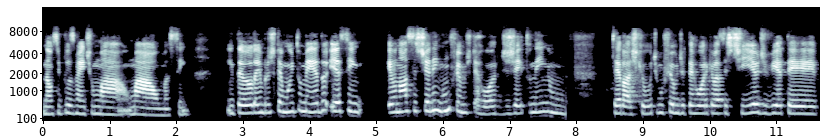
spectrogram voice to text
não simplesmente uma, uma alma assim. Então eu lembro de ter muito medo e assim, eu não assistia nenhum filme de terror de jeito nenhum. Sei lá, acho que o último filme de terror que eu assisti, eu devia ter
